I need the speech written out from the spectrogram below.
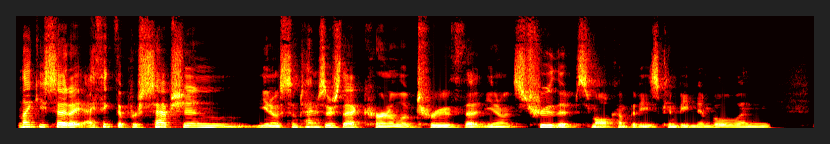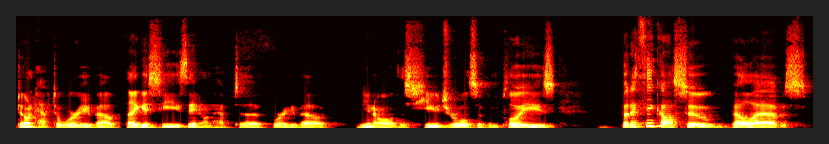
like you said, I, I, think the perception, you know, sometimes there's that kernel of truth that, you know, it's true that small companies can be nimble and don't have to worry about legacies. They don't have to worry about, you know, all this huge roles of employees. But I think also Bell Labs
